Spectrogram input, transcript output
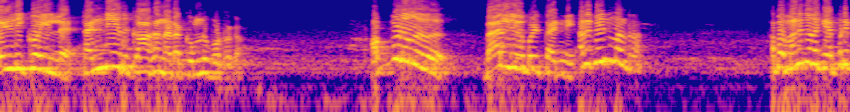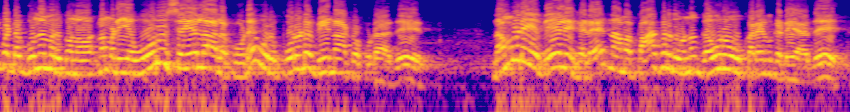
வெள்ளிக்கோ இல்ல தண்ணீருக்காக நடக்கும்னு போட்டிருக்கான். அவ்வளவு வேல்யூபிள் தண்ணி. அதை வீண் பண்றான். அப்ப மனிதனுக்கு எப்படிப்பட்ட குணம் இருக்கணும்? நம்முடைய ஒரு செயலால கூட ஒரு பொருளை வீணாக்க கூடாது நம்முடைய வேலைகளை நாம பாக்குறது ஒன்றும் கௌரவ குறைவு கிடையாது.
